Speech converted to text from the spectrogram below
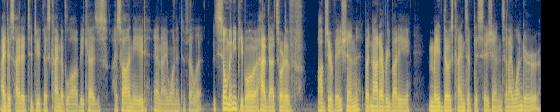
I decided to do this kind of law because I saw a need and I wanted to fill it. So many people had that sort of observation, but not everybody made those kinds of decisions. And I wonder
